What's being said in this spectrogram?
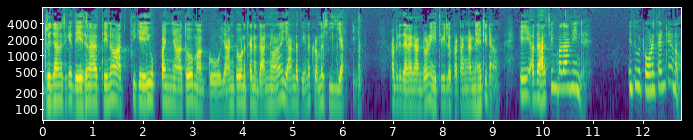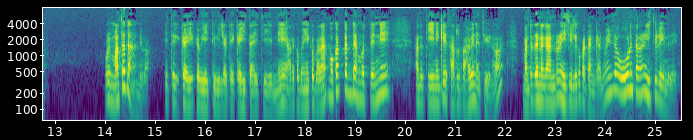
බුද්ධජානකගේ දේශනාවක් තියෙනවා අත්තිකේයි uppඤ්ඤාතෝ මග්ගෝ යන්න ඕන තැන දන්නවනම් යන්න තියෙන ක්‍රම 100ක් තියෙනවා. අපිට දැනගන්න ඕනේ හිතවිල්ල පටන් ගන්න හැටි නම් ඒ අදහසින් බලන්න ඉන්න. එතකොට ඕන තැනට යනවා. ඔය මත දාන්න එපා. හිත එක එක හිතවිල්ලට එක හිතයි තියෙන්නේ අරක මේක බලන්න මොකක්වත් දැම්මොත් වෙන්නේ අර තියෙන එකේ සරල භාවය නැති වෙනවා. මට දැනගන්න ඕනේ හිතවිල්ලක පටන් ගන්න. ඒ නිසා ඕන තරම් හිතවිල්ල ඉන්න දෙන්න.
